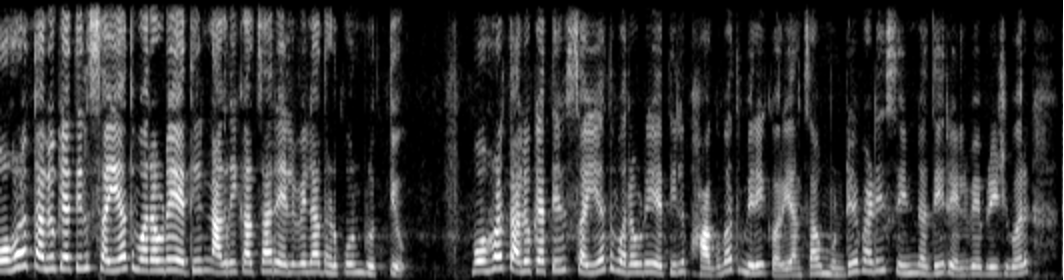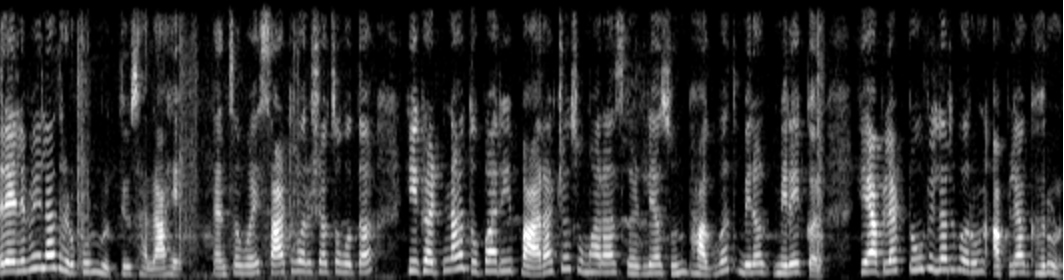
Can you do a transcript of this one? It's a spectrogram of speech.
मोहोळ तालुक्यातील सय्यद वरवडे येथील नागरिकाचा रेल्वेला धडकून मृत्यू. मोहोळ तालुक्यातील सय्यद वरवडे येथील भागवत मिरेकर यांचा मुंढेवाडी सिंध नदी रेल्वे ब्रिजवर रेल्वेला धडकून मृत्यू झाला आहे. त्यांचं वय साठ वर्षाचं होतं. ही घटना दुपारी बाराच्या सुमारास घडली असून भागवत मिर मिरेकर हे आपल्या टू व्हीलरवरून आपल्या घरून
